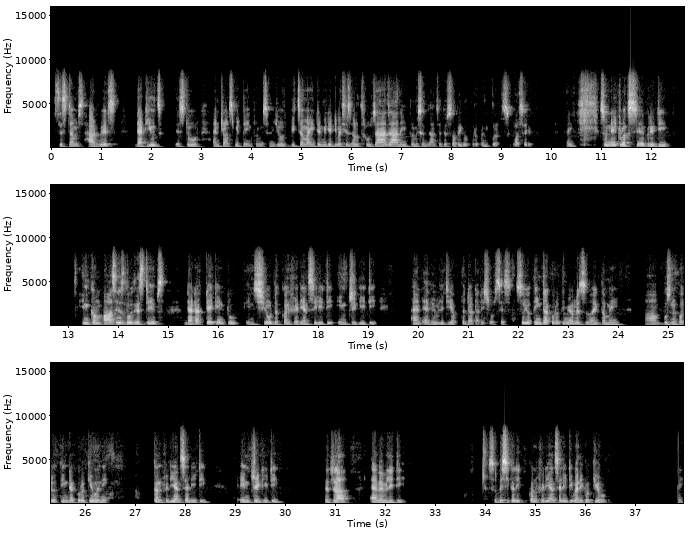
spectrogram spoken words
systems hardwares that use store and transmit the information यो बिचमा इन्टरमिडिएट डिभाइसेसहरू थ्रु जहाँ जहाँ इन्फर्मेसन जान्छ त्यो सबैको कुरो पनि गर्छ यो है? So network security encompasses those steps that are taken to ensure the confidentiality, integrity, and availability of the data resources. So यो तिनवटा कुरो तिमीहरूले एकदमै बुझ्नु पर्यो। तिनवटा कुरो के भने? कन्फिडेन्सियलिटी इन्ट्रिग्रिटी र एभाइबिलिटी सो बेसिकली कन्फिडेन्सियलिटी भनेको के हो? है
